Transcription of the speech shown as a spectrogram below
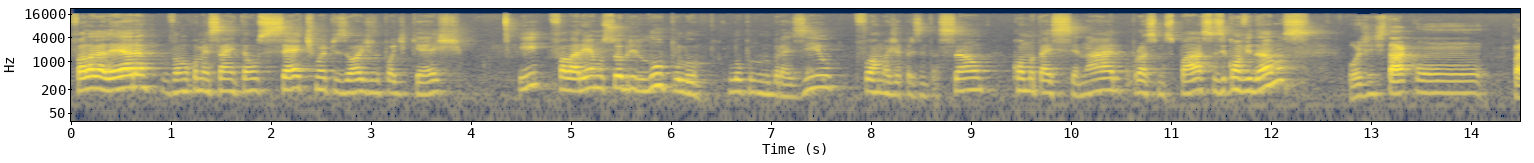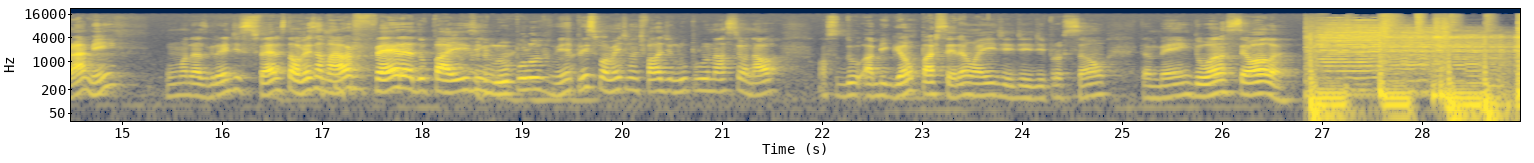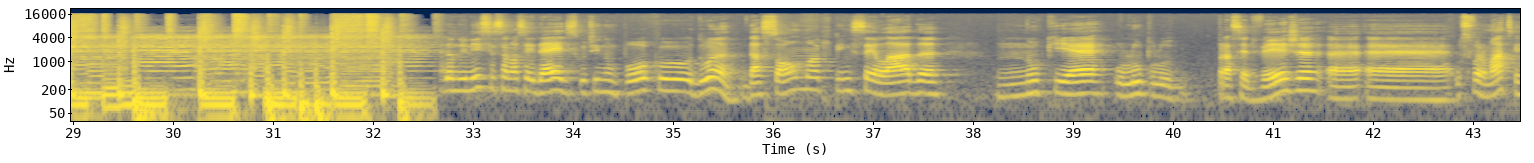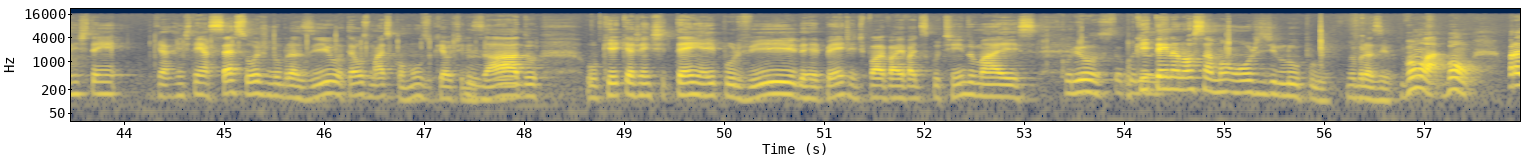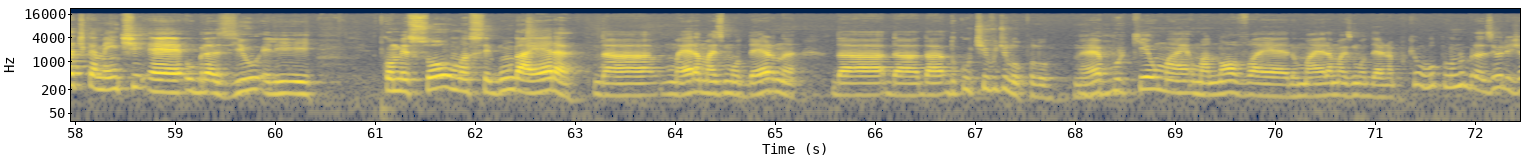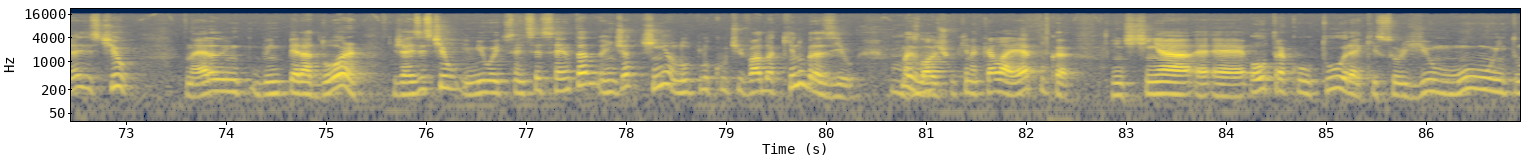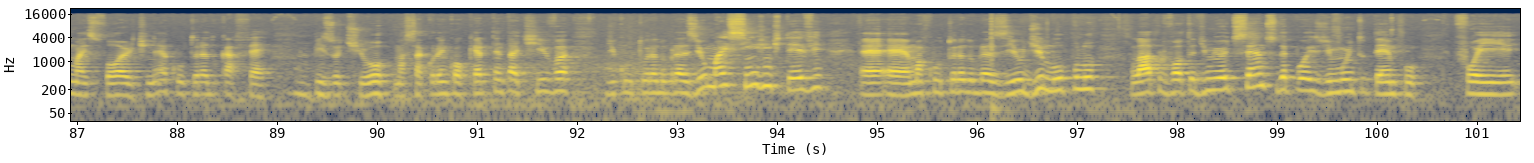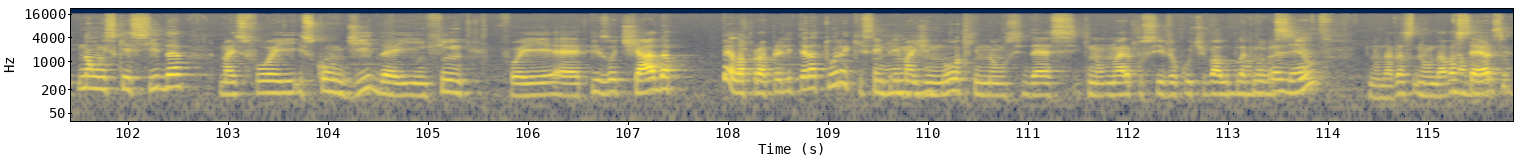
Fala galera, vamos começar então o sétimo episódio do podcast. E falaremos sobre lúpulo, lúpulo no Brasil, formas de apresentação, como está esse cenário, próximos passos. E convidamos. Hoje a gente está com, para mim, uma das grandes feras, talvez a maior fera do país em lúpulo, principalmente quando a gente fala de lúpulo nacional, nosso do, amigão, parceirão aí de, de, de profissão também, Duan Ceola. Dando início a essa nossa ideia, discutindo um pouco, Duan, dá só uma pincelada no que é o lúpulo para cerveja, é, é, os formatos que a gente tem que a gente tem acesso hoje no Brasil, até os mais comuns, o que é utilizado, uhum. o que que a gente tem aí por vir, de repente, a gente vai, vai, vai discutindo, mas... Curioso, curioso. O que tem na nossa mão hoje de lúpulo no Brasil? Vamos lá. Bom, praticamente é, o Brasil, ele começou uma segunda era, da, uma era mais moderna, da, da, da, do cultivo de lúpulo, né? Uhum. Por que uma, uma nova era, uma era mais moderna? Porque o lúpulo no Brasil ele já existiu. Na era do, do imperador já existiu. Em 1860 a gente já tinha lúpulo cultivado aqui no Brasil. Uhum. Mas lógico que naquela época a gente tinha é, é, outra cultura que surgiu muito mais forte, né? A cultura do café. Uhum. Pisoteou, massacrou em qualquer tentativa de cultura do Brasil, mas sim a gente teve é, é, uma cultura do Brasil de lúpulo lá por volta de 1800, depois de muito tempo foi não esquecida, mas foi escondida e, enfim, foi é, pisoteada pela própria literatura, que sempre uhum. imaginou que não se desse, que não, não era possível cultivar lúpulo aqui no Brasil, certo. que não dava, não dava não certo.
